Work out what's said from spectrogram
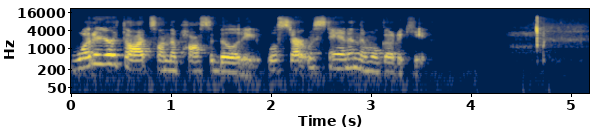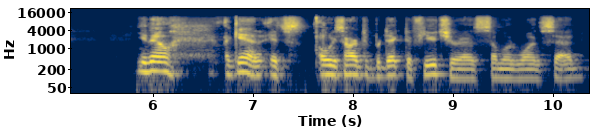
What are your thoughts on the possibility? We'll start with Stan and then we'll go to Keith. You know, again, it's always hard to predict the future, as someone once said.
